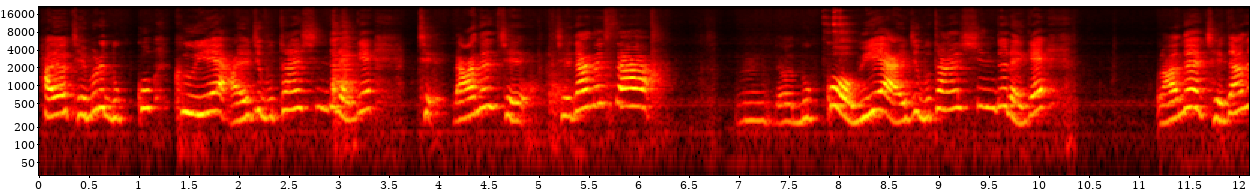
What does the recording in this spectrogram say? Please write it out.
하여 재물을 놓고 그 위에 알지 못하는 신들에게 제, 나는 제, 재단을 쌓 음, 어, 놓고 위에 알지 못하는 신들에게 라는 재단을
